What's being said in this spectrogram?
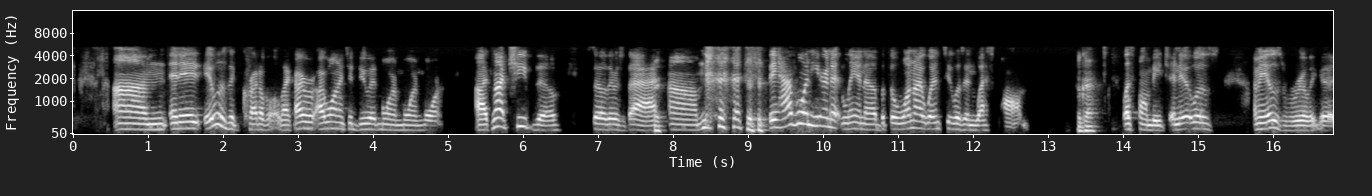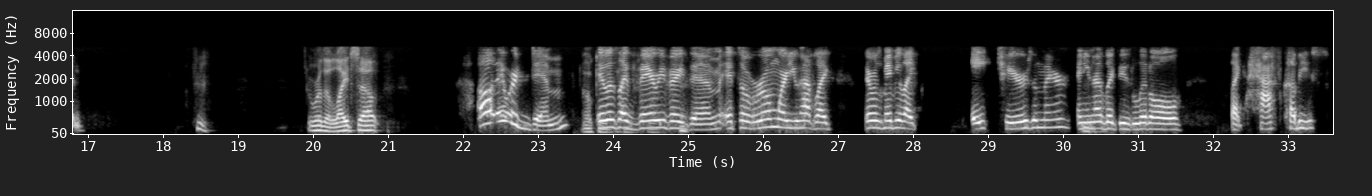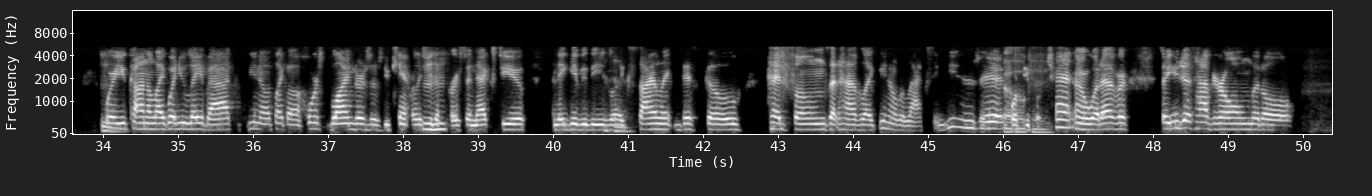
Um, and it, it was incredible. Like, I, I wanted to do it more and more and more. Uh, it's not cheap though. So there's that. Um, they have one here in Atlanta, but the one I went to was in West Palm, okay. West Palm Beach, and it was, I mean, it was really good. Were the lights out? Oh, they were dim. Okay. It was like very, very dim. It's a room where you have like, there was maybe like eight chairs in there, and you have like these little, like half cubbies where Mm. you kind of like when you lay back, you know, it's like a horse blinders, as you can't really see the Mhm. person next to you, and they give you these Okay. like silent disco headphones that have like you know relaxing music Oh, or people okay. chant or whatever. So you just have your own little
